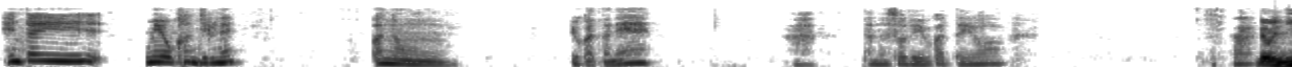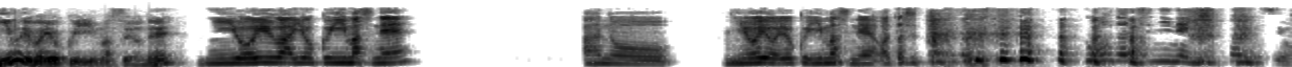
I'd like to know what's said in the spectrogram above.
変態味を感じるね。あのー、よかったね。あ、楽しそうでよかったよ。でも匂いはよく言いますよね。匂いはよく言いますね。あのー、匂いはよく言いますね。私、友達にね、言ったんですよ。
